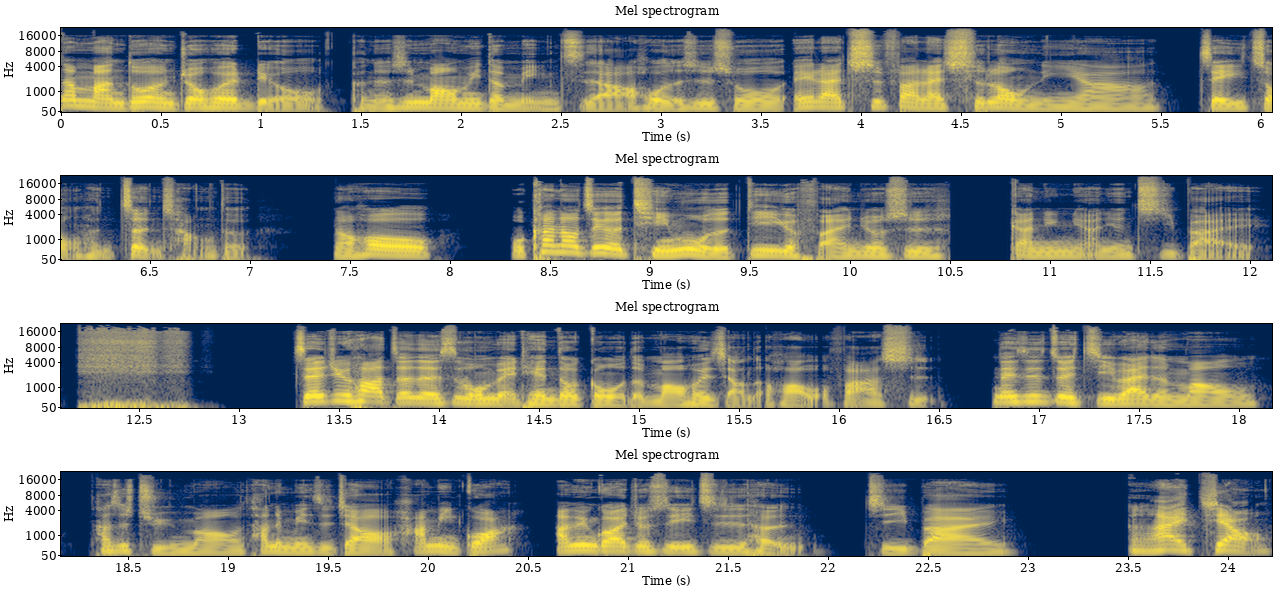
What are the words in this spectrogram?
那蛮多人就会留，可能是猫咪的名字啊，或者是说，哎，来吃饭，来吃肉泥啊，这一种很正常的。然后我看到这个题目，我的第一个反应就是干你娘，念鸡掰。这句话真的是我每天都跟我的猫会讲的话，我发誓。那只最鸡掰的猫，它是橘猫，它的名字叫哈密瓜。哈密瓜就是一只很鸡掰，很爱叫。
